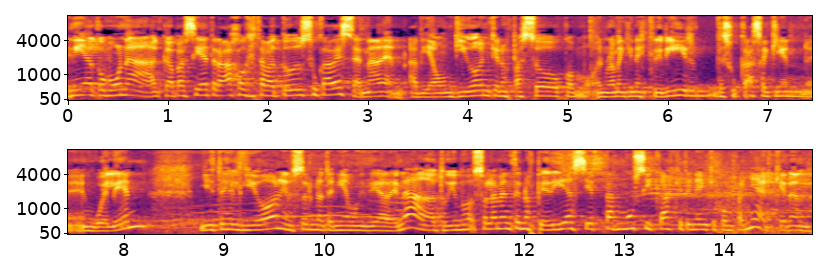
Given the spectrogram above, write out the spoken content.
Tenía como una capacidad de trabajo que estaba todo en su cabeza. Nada, había un guion que nos pasó como en una máquina de escribir de su casa aquí en, en Huelén, y este es el guion, y nosotros no teníamos idea de nada. Tuvimos, solamente nos pedía ciertas músicas que tenían que acompañar, que eran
